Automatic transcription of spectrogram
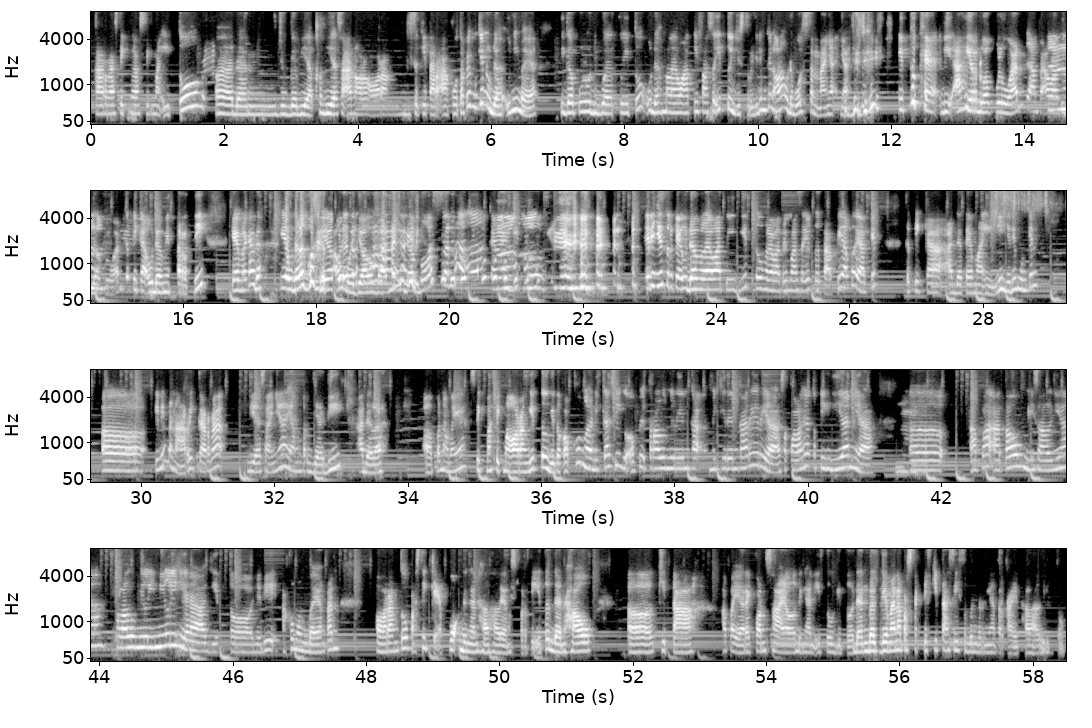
karena stigma-stigma itu uh, dan juga kebiasaan orang-orang di sekitar aku tapi mungkin udah ini mbak ya 30 dibuatku itu udah melewati fase itu justru. Jadi mungkin orang udah bosen nanyanya. Jadi itu kayak di akhir 20-an sampai awal 30-an hmm. ketika udah mid 30 kayak mereka udah ya udahlah gue udah ya, tahu gue jawabannya aja udah gitu. bosen kayak gitu. Jadi justru kayak udah melewati gitu, melewati fase itu. Tapi aku yakin ketika ada tema ini jadi mungkin uh, ini menarik karena biasanya yang terjadi adalah apa namanya stigma-stigma orang gitu gitu. Kok kok nggak nikah sih? Opi terlalu milihin ka, mikirin karir ya? Sekolahnya ketinggian ya? Hmm. uh, apa atau misalnya terlalu milih-milih ya? Gitu. Jadi aku membayangkan orang tuh pasti kepo dengan hal-hal yang seperti itu dan how uh, kita apa ya reconcile dengan itu gitu. Dan bagaimana perspektif kita sih sebenarnya terkait hal-hal itu.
